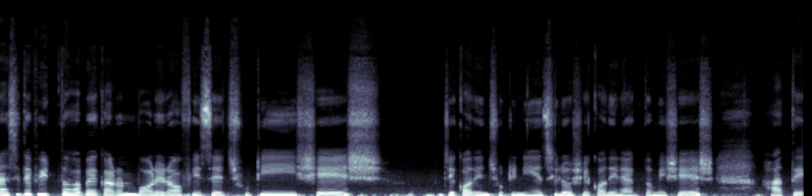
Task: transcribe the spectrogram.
রাঁচিতে ফিরতে হবে কারণ বরের অফিসে ছুটি শেষ, যে কদিন ছুটি নিয়েছিল সে কদিন একদমই শেষ। হাতে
